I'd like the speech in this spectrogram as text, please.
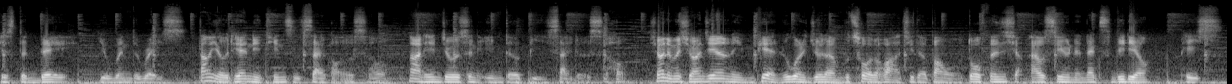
is the day you win the race. 当有一天你停止赛跑的时候，那天就是你赢得比赛的时候。希望你们喜欢今天的影片。如果你觉得很不错的话，记得帮我多分享。I'll see you in the next video. Peace.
